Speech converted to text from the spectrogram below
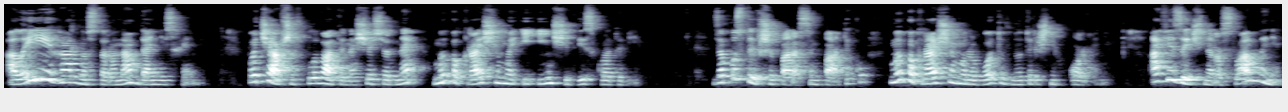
Але є і гарна сторона в даній схемі. Почавши впливати на щось одне, ми покращимо і інші дві складові. Запустивши парасимпатику, ми покращуємо роботу внутрішніх органів, а фізичне розслаблення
